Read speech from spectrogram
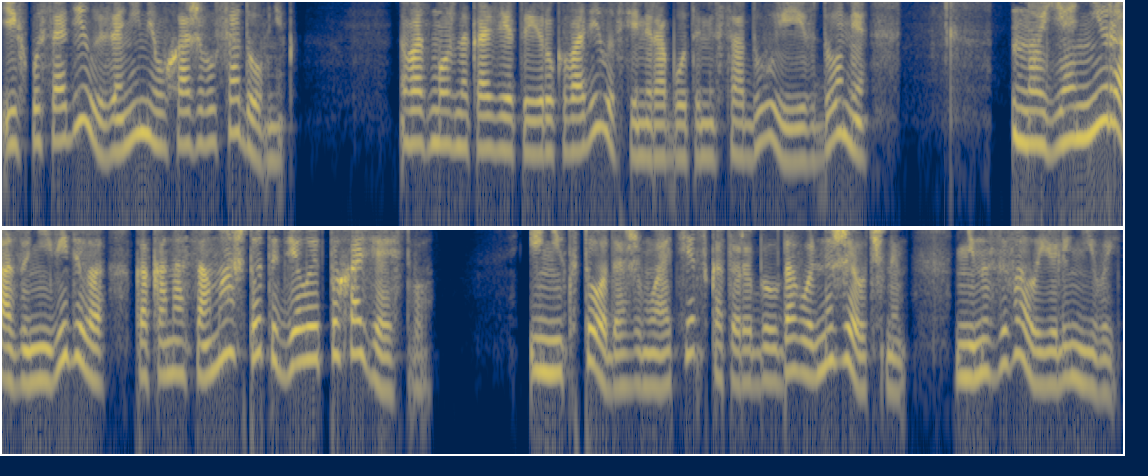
Их посадил, и за ними ухаживал садовник. Возможно, Казета и руководила всеми работами в саду и в доме, но я ни разу не видела, как она сама что-то делает по хозяйству. И никто, даже мой отец, который был довольно желчным, не называл ее ленивой.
